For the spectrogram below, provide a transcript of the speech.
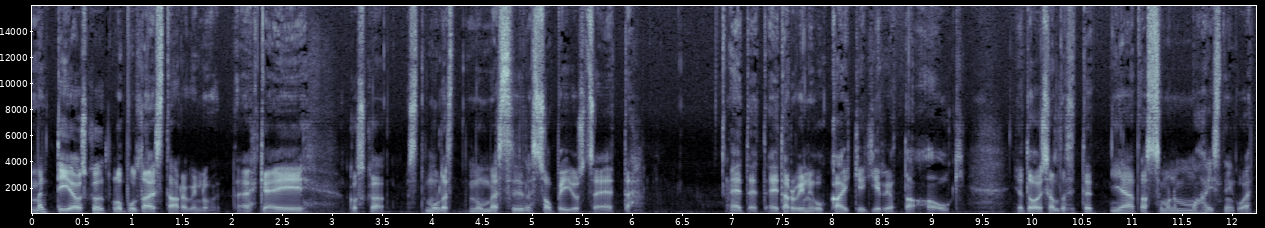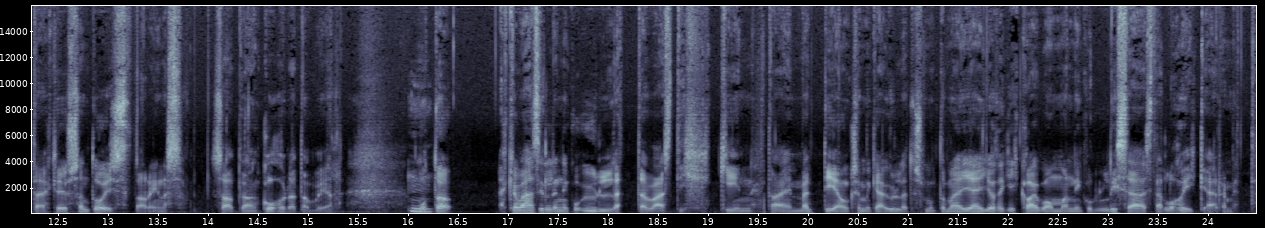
mä tiedä, olisiko lopulta edes tarvinnut. Ehkä ei, koska sit mulle, mun mielestä sille sopii just se, että et, et, ei tarvii niinku kaikki kirjoittaa auki. Ja toisaalta sitten jää taas semmoinen mahis, niinku, että ehkä jossain toisessa tarinassa saatetaan kohdata vielä. Mm. Mutta ehkä vähän sille niin kuin yllättävästikin, tai en mä tiedä onko se mikä yllätys, mutta mä jäin jotenkin kaivaamaan niin kuin lisää sitä lohikäärmettä.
